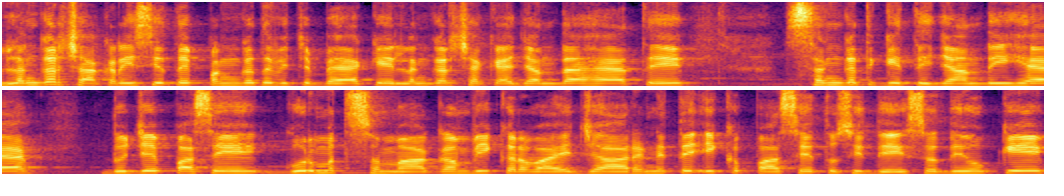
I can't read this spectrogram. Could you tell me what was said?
ਲੰਗਰ ਛਕ ਰਹੀ ਸੀ ਤੇ ਪੰਗਤ ਵਿੱਚ ਬਹਿ ਕੇ ਲੰਗਰ ਛਕਿਆ ਜਾਂਦਾ ਹੈ ਤੇ ਸੰਗਤ ਕੀਤੀ ਜਾਂਦੀ ਹੈ। ਦੂਜੇ ਪਾਸੇ ਗੁਰਮਤਿ ਸਮਾਗਮ ਵੀ ਕਰਵਾਏ ਜਾ ਰਹੇ ਨੇ ਤੇ ਇੱਕ ਪਾਸੇ ਤੁਸੀਂ ਦੇਖ ਸਕਦੇ ਹੋ ਕਿ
